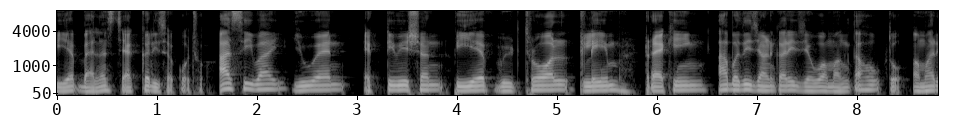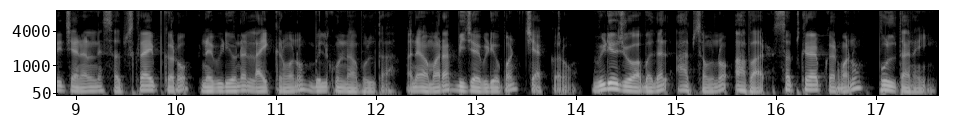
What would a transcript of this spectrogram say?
પીએફ બેલેન્સ ચેક કરી શકો છો. આ સિવાય UAN activation, PF withdrawal claim, tracking આ બધી જાણકારી જોવા માંગતા હો તો અમારી ચેનલને સબસ્ક્રાઇબ કરો અને વિડીયોને લાઇક કરવાનું બિલકુલ ના ભૂલતા. અને અમારા બીજા વીડિયો પણ ચેક કરો. વીડિયો જોવા બદલ આપ સૌનો આભાર. સબસ્ક્રાઇબ કરવાનું ભૂલતા નહીં.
